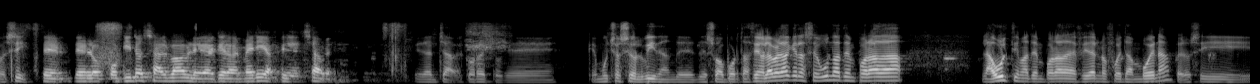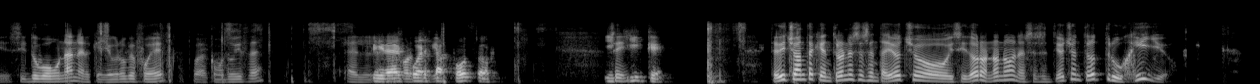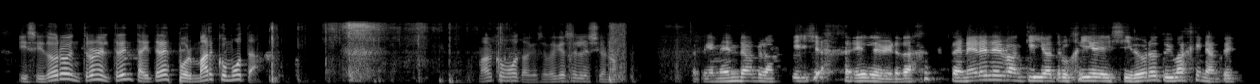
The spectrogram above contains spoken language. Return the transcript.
Pues sí, De, de lo poquito salvable de aquel Almería, Fidel Chávez. Fidel Chávez, correcto, que, que muchos se olvidan de, de su aportación. La verdad que la segunda temporada, la última temporada de Fidel no fue tan buena, pero sí, sí tuvo una en el que yo creo que fue, pues como tú dices, el, el Fidel Puertas. Pozo. Y Sí. Quique. Te he dicho antes que entró en el 68 Isidoro, no, no, en el 68 entró Trujillo. Isidoro entró en el 33 por Marco Mota. Marco Mota, que se ve que se lesionó. Tremenda plantilla, eh, de verdad. Tener en el banquillo a Trujillo y Isidoro, tú imagínate.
